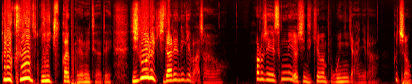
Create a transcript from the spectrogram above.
그리고 그 부분이 주가에 반영이 돼야 돼. 이거를 기다리는 게 맞아요. 하루 종일 승리 여신 니켈만 보고 있는 게 아니라. 그렇죠?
